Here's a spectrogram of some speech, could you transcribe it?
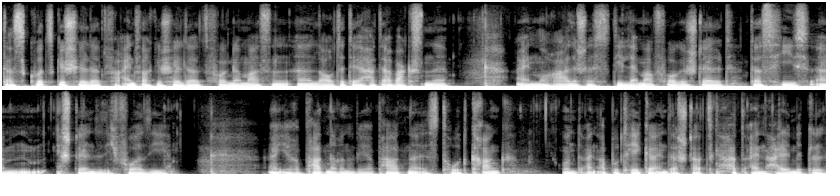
das kurz geschildert, vereinfacht geschildert folgendermaßen äh, lautet, er hat Erwachsene ein moralisches Dilemma vorgestellt. Das hieß, ähm, stellen Sie sich vor, Sie, äh, Ihre Partnerin oder Ihr Partner ist todkrank und ein Apotheker in der Stadt hat ein Heilmittel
